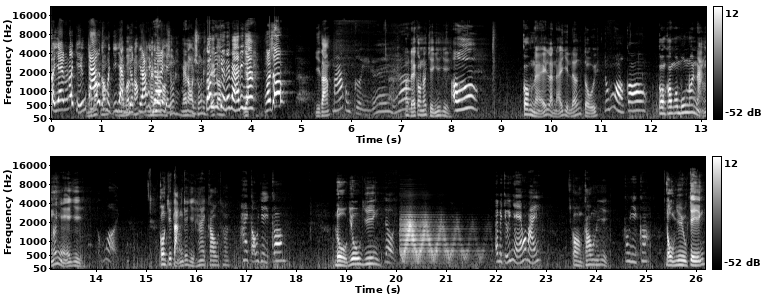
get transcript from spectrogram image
thời gian nói chuyện cháu thôi mà chị giành mẹ giật vậy mẹ ghê ngồi vậy. xuống đi mẹ ngồi xuống đi. Con nói chuyện với bà đi Dạ. nha ngồi xuống. Dì tám. Má con cười ghê vậy đó. Thôi để con nói chuyện với dì. Ừ. Con nể là nể gì lớn tuổi. Đúng rồi con. Con không có muốn nói nặng nói nhẹ gì. Đúng rồi. Con chỉ tặng cho dì hai câu thôi. Hai câu gì con? Đồ vô duyên. Rồi Ê mày chửi nhẹ quá mày. Còn câu nữa gì? Câu gì con? Đồ nhiều chuyện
